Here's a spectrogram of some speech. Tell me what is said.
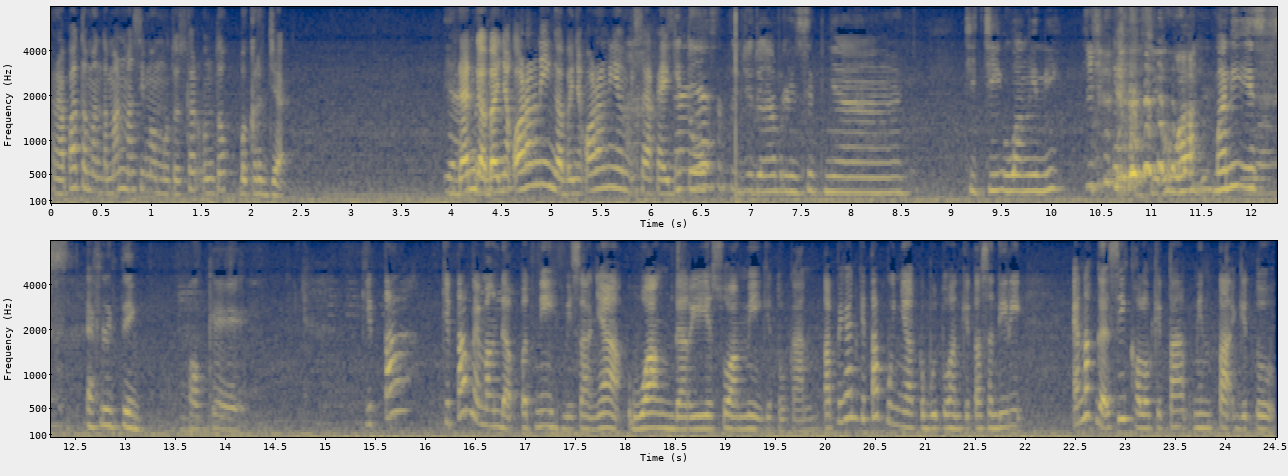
Kenapa teman-teman masih memutuskan untuk bekerja? Ya, Dan nggak banyak orang nih, nggak banyak orang nih yang bisa kayak gitu. saya setuju dengan prinsipnya cici uang ini. Cuci uang. Money is everything. Oke. Kita kita memang dapat nih misalnya uang dari suami gitu kan. Tapi kan kita punya kebutuhan kita sendiri. Enak gak sih kalau kita minta gitu?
